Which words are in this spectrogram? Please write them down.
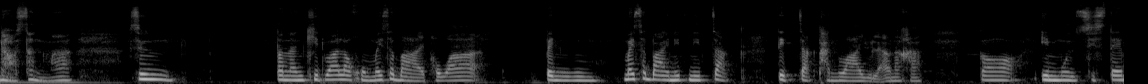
หนาวสั่นมาก ซึ่งตอนนั้นคิดว่าเราคงไม่สบาย เพราะว่าเป็นไม่สบายนิดๆจากติดจากธันวาอยู่แล้วนะคะ ก็อิมมูนซิสเต็ม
